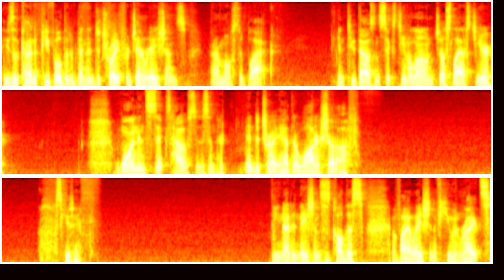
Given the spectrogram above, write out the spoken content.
These are the kind of people that have been in Detroit for generations are mostly black. In 2016 alone, just last year, one in six houses in, in Detroit had their water shut off. Excuse me. The United Nations has called this a violation of human rights.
